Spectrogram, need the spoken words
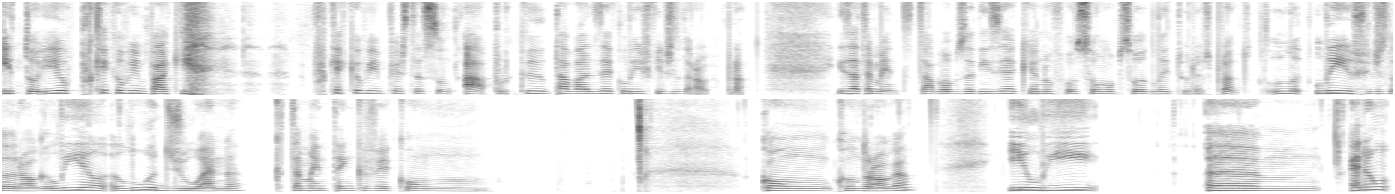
e, tô, eu, porquê é que eu vim para aqui? Porquê é que eu vim para este assunto? Ah, porque estava a dizer que li os Filhos da Droga. Pronto. Exatamente. Estava-vos a dizer que eu não sou uma pessoa de leituras. Pronto. Li os Filhos da Droga. Li a, Lua de Joana, que também tem que ver com. com, com droga. E li. Um, eram,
